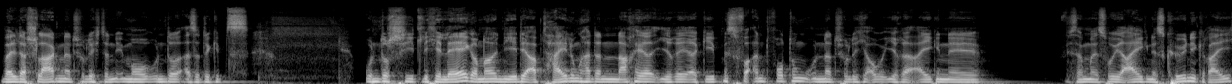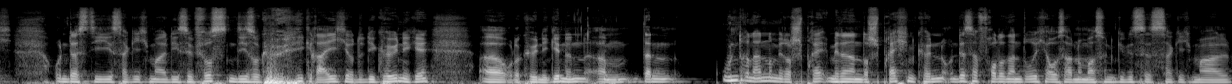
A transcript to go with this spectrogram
weil da schlagen natürlich dann immer unter, also da gibt's unterschiedliche Läger. Ne? Und jede Abteilung hat dann nachher ihre Ergebnisverantwortung und natürlich auch ihre eigene wie sagen wir so, ihr eigenes Königreich und dass die, sag ich mal, diese Fürsten dieser Königreiche oder die Könige äh, oder Königinnen ähm, dann untereinander mit Spre miteinander sprechen können und das erfordert dann durchaus auch nochmal so ein gewisses, sag ich mal,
